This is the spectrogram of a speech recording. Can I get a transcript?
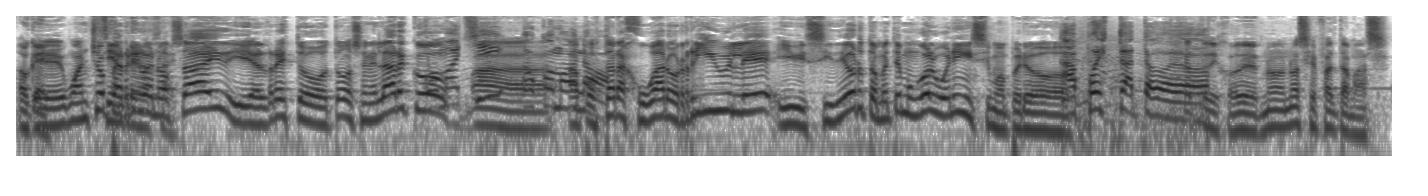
Ok, Eh, One Chop arriba en offside y el resto todos en el arco. ¿Cómo sí a, o cómo no? apostar a jugar horrible. Y si de orto metemos un gol, buenísimo, pero. Apuesto a todo. Dejate de joder, no, no hace falta más.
